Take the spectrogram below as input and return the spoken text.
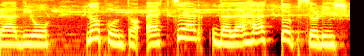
Zsebrádió. Naponta egyszer, de lehet többször is.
